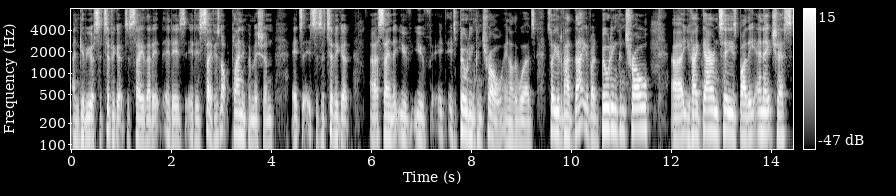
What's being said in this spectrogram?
and give you a certificate to say that it, it is it is safe. It's not planning permission. It's it's a certificate uh, saying that you've you've it, it's building control. In other words, so you'd have had that. You'd have had building control. Uh, you've had guarantees by the NHS,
